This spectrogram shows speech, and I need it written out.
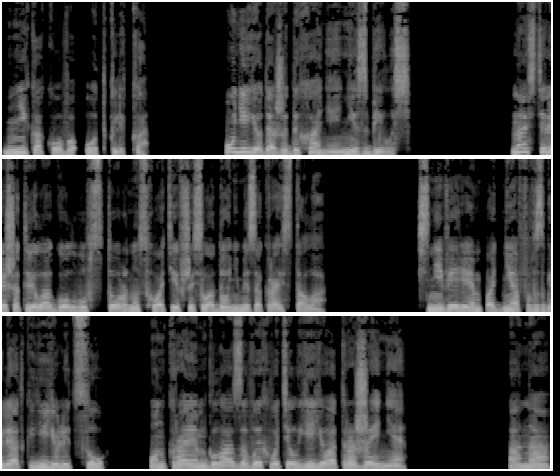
никакого отклика. У нее даже дыхание не сбилось. Настя лишь отвела голову в сторону, схватившись ладонями за край стола. С неверием подняв взгляд к ее лицу, он краем глаза выхватил ее отражение. Она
